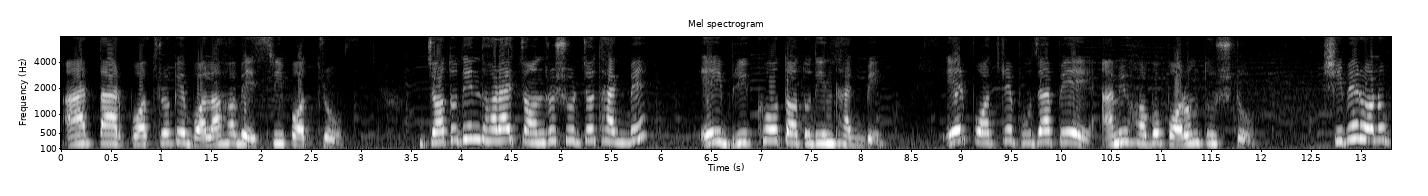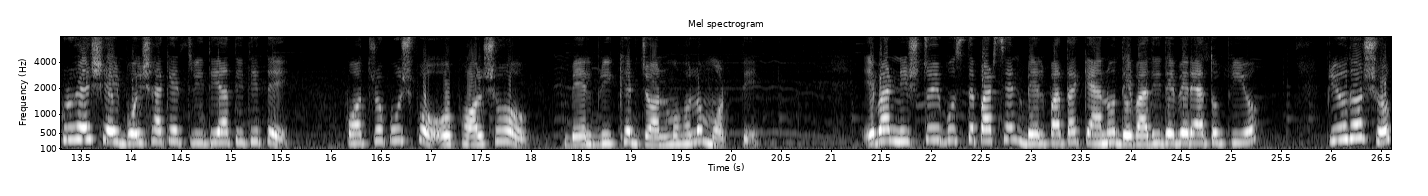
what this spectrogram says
আর তার পত্রকে বলা হবে শ্রীপত্র। যতদিন ধরায় চন্দ্র সূর্য থাকবে, এই বৃক্ষও ততদিন থাকবে। এর পত্রে পূজা পেয়ে আমি হব পরম তুষ্ট। শিবের অনুগ্রহে সেই বৈশাখের তৃতীয়া তিথিতে পত্রপুষ্প ও ফলসহ বেলবৃক্ষের জন্ম হলো মর্তে। এবার নিশ্চয়ই বুঝতে পারছেন বেলপাতা কেন দেবাদিদেবের এত প্রিয়? প্রিয় দর্শক,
